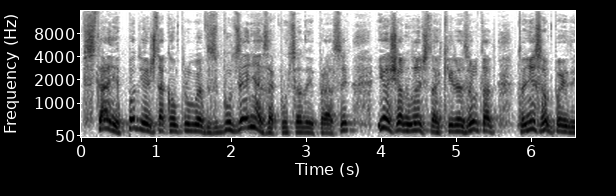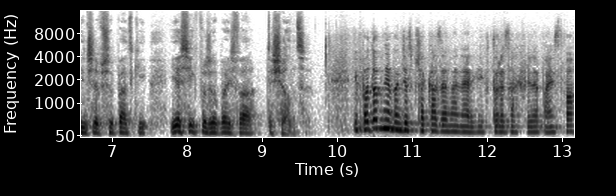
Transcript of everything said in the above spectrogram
w stanie podjąć taką próbę wzbudzenia zakłóconej pracy i osiągnąć taki rezultat. To nie są pojedyncze przypadki, jest ich, proszę Państwa, tysiące. I podobnie będzie z przekazem energii, który za chwilę Państwo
